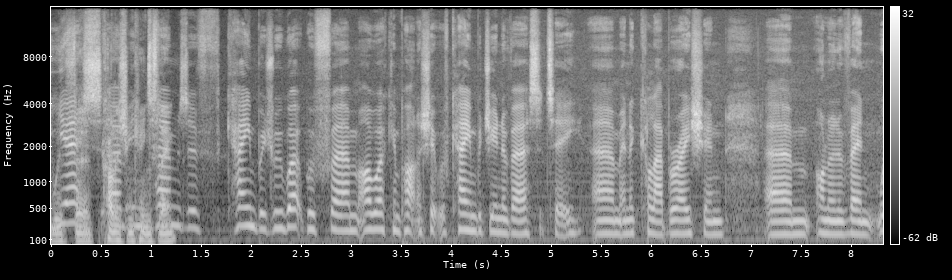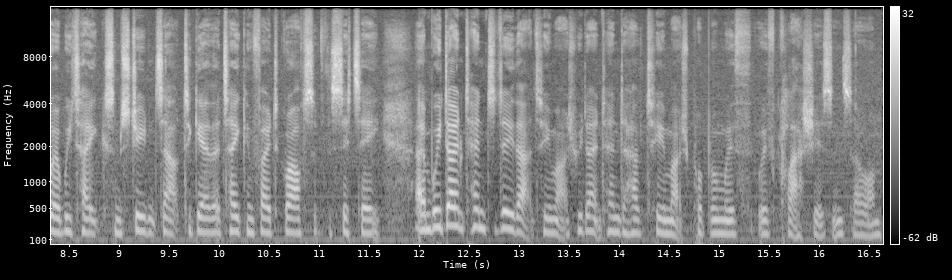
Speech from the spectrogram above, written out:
with yes, the college um, in Kings in terms of Cambridge, we work with. Um, I work in partnership with Cambridge University um, in a collaboration um, on an event where we take some students out together, taking photographs of the city. Um, we don't tend to do that too much. We don't tend to have too much problem with with clashes and so on.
